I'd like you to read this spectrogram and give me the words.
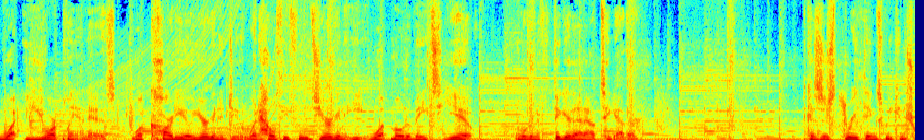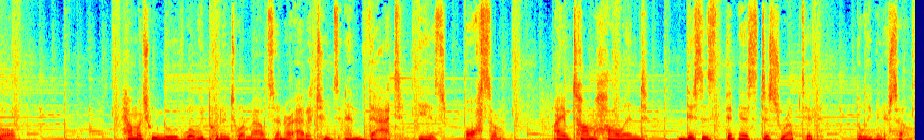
what your plan is, what cardio you're going to do, what healthy foods you're going to eat, what motivates you. And we're going to figure that out together. Because there's three things we control how much we move, what we put into our mouths, and our attitudes. And that is awesome. I am Tom Holland. This is Fitness Disrupted. Believe in yourself.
